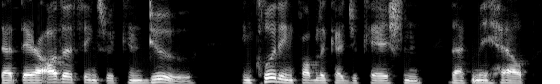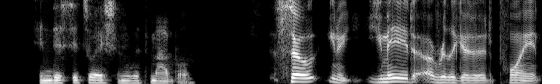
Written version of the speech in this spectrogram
that there are other things we can do, including public education, that may help in this situation with Marburg. So, you know, you made a really good point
